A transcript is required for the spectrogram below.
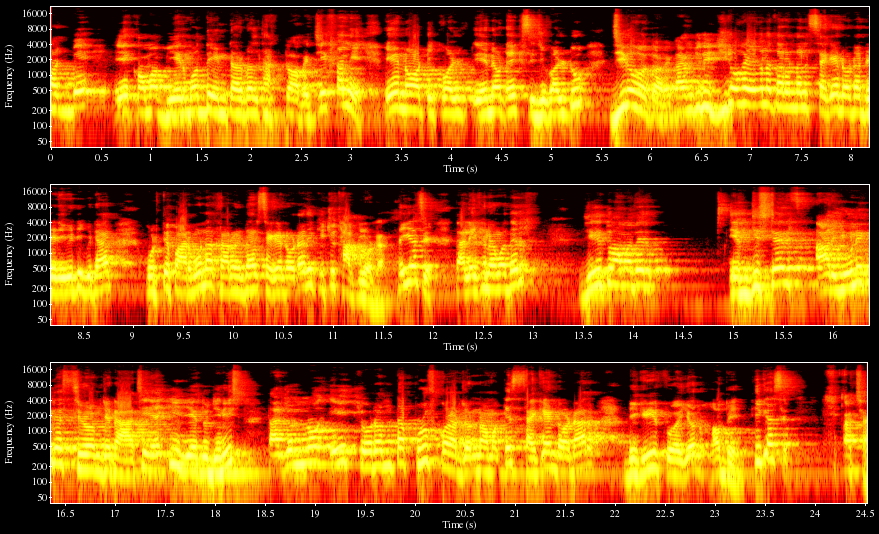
থাকবে? এ কমা বি এর মধ্যে ইন্টারভাল থাকতে হবে। যেখানে a nought equal a nought x is equal to zero হতে হবে। কারণ যদি জিরো হয়ে গেলো, তাহলে তাহলে সেকেন্ড অর্ডার ডেরিভেটিভ এটা করতে পারব না, কারণ এটার সেকেন্ড অর্ডারে কিছু থাকল না। ঠিক আছে? তাহলে এখানে আমাদের যেহেতু আমাদের এক্সিস্টেন্স আর ইউনিকনেস থিওরাম যেটা আছে, একই যেহেতু জিনিস, তার জন্য এই থিওরামটা প্রুফ করার জন্য আমাকে সেকেন্ড অর্ডার ডিগ্রির প্রয়োজন হবে, ঠিক আছে? আচ্ছা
